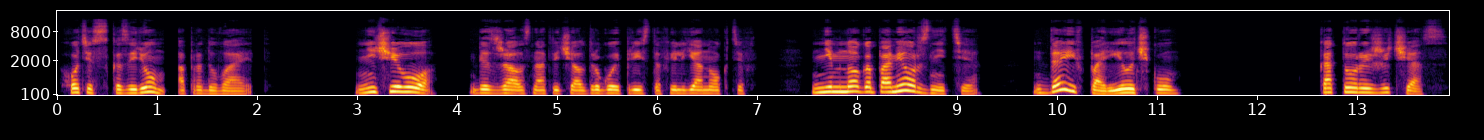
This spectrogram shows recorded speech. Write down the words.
хоть и с козырем, а продувает. «Ничего», — безжалостно отвечал другой пристав Илья Ногтев, — «немного померзнете, да и в парилочку». «Который же час?»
